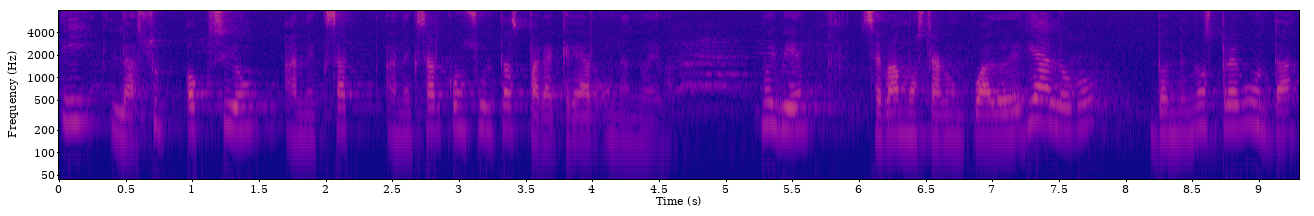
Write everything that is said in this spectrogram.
y la subopción anexar, anexar consultas para crear una nueva. Muy bien, se va a mostrar un cuadro de diálogo donde nos pregunta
